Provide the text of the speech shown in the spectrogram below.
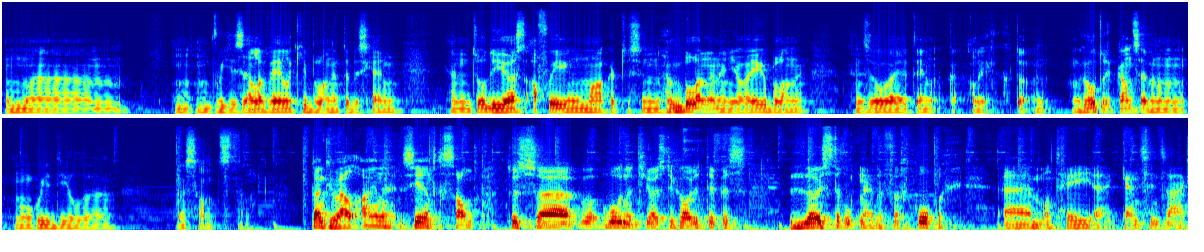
om ehm, om, om, voor jezelf eigenlijk je belangen te beschermen. En zo de juiste afweging maken tussen hun belangen en jouw eigen belangen. En zo ga je uiteindelijk allee, een, grotere kans hebben om een, een goede deal uh, samen te stellen. Dankjewel Arne, zeer interessant. Dus uh, we horen het juist, de gouden tip is luister ook naar de verkoper, um, want hij kent zijn zaak.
